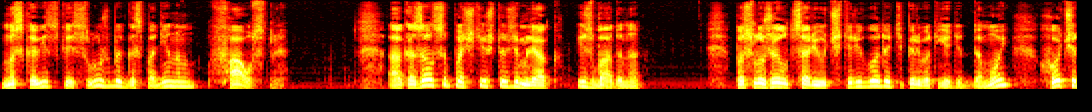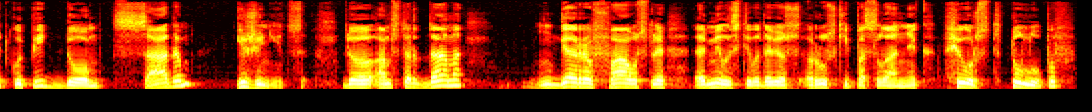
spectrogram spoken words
московицкой службы господином Фаустле. Оказался почти что земляк из Бадена. Послужил царю четыре года, теперь вот едет домой, хочет купить дом с садом и жениться. До Амстердама Герра Фаустле милостиво довез русский посланник Фюрст Тулупов,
